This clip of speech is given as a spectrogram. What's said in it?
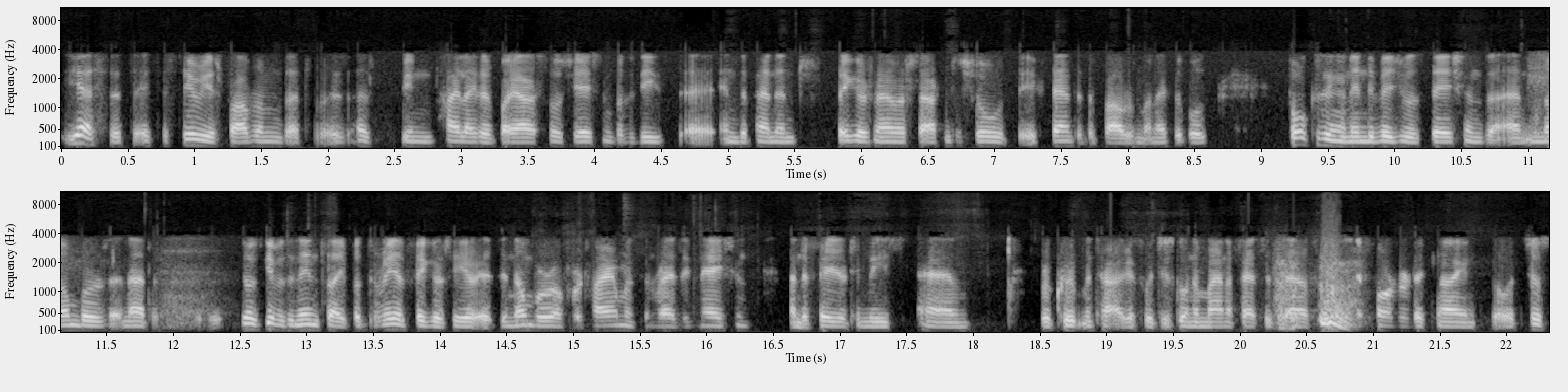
Yes, it's, it's a serious problem that was, has been highlighted by our association, but these uh, independent figures now are starting to show the extent of the problem. And I suppose focusing on individual stations and numbers and that does give us an insight, but the real figures here is the number of retirements and resignations and the failure to meet um, recruitment targets, which is going to manifest itself in a further decline. So it's just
